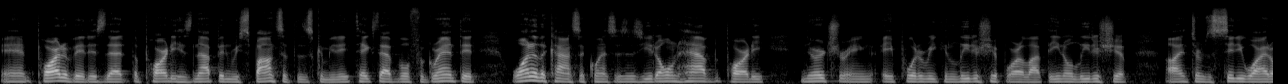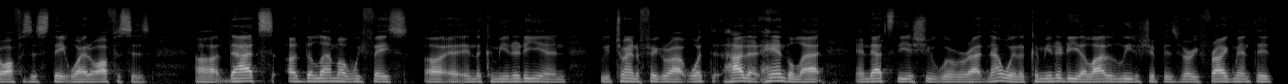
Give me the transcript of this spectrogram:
and part of it is that the party has not been responsive to this community. It takes that vote for granted. One of the consequences is you don't have the party nurturing a Puerto Rican leadership or a Latino leadership uh, in terms of citywide offices, statewide offices. Uh, that's a dilemma we face uh, in the community, and we're trying to figure out what to, how to handle that. And that's the issue where we're at now, where the community, a lot of the leadership is very fragmented.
